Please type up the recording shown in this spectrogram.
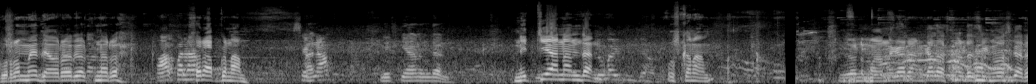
गुरु में देवरा सर आपका नाम? नित्यानंदन। नित्यानंदन। उसका नाम? मानगार श्रीनिवास गार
